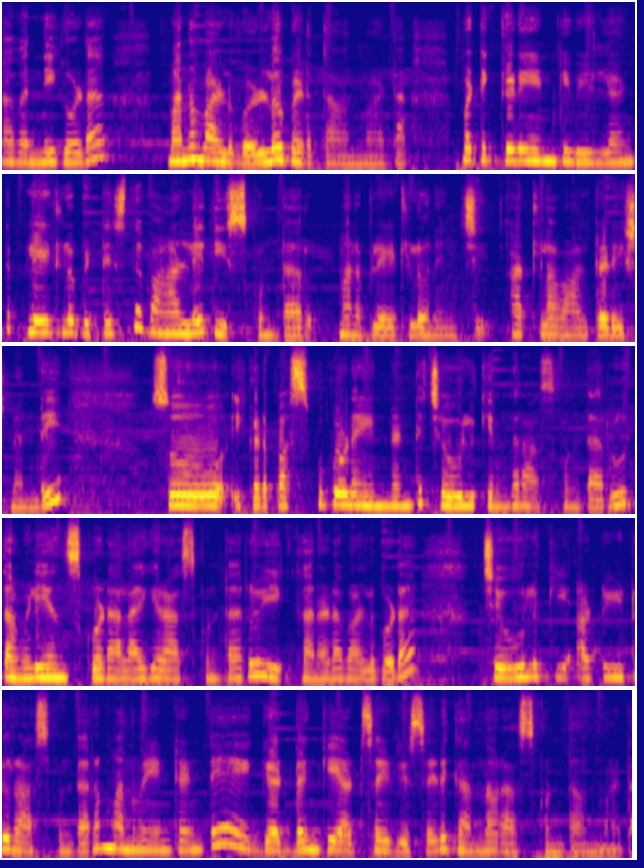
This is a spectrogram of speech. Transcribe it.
అవన్నీ కూడా మనం వాళ్ళు ఒళ్ళో పెడతాం అనమాట బట్ ఇక్కడ ఏంటి వీళ్ళంటే ప్లేట్లో పెట్టేస్తే వాళ్ళే తీసుకుంటారు. మన ప్లేట్లో నుంచి. అట్లా వాళ్ళ ట్రెడిషన్ అండి. సో ఇక్కడ పసుపు కూడా ఏంటంటే చెవుల కింద రాసుకుంటారు. తమిళియన్స్ కూడా అలాగే రాసుకుంటారు. ఈ కన్నడ వాళ్ళు కూడా చెవులకి అటు ఇటు రాసుకుంటారు. మనం ఏంటంటే గడ్డంకి అటు సైడ్ ఇటు సైడ్ గంధం రాసుకుంటాం అనమాట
